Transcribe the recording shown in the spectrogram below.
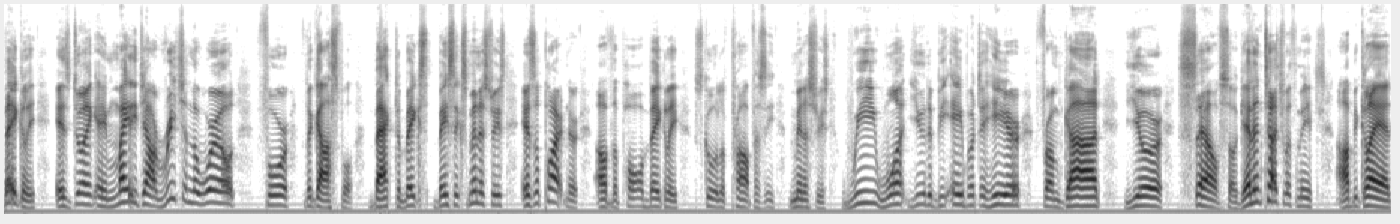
Begley, is doing a mighty job reaching the world for the gospel. Back to Basics Ministries is a partner of the Paul Begley School of Prophecy Ministries. We want you to be able to hear from God yourself. So get in touch with me. I'll be glad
